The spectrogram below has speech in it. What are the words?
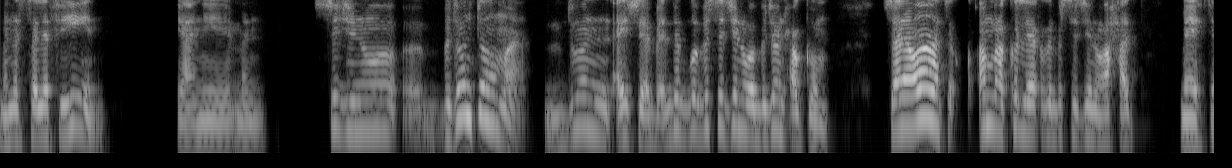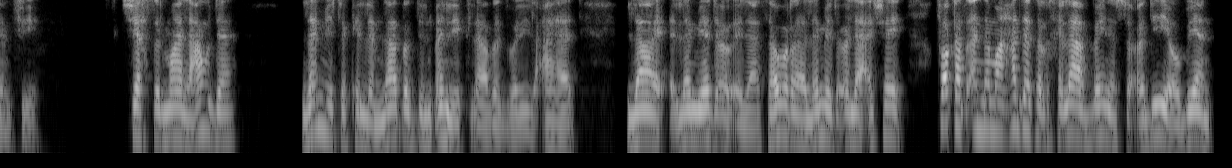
من السلفيين يعني من سجنوا بدون تهمة بدون أي شيء بالسجن وبدون حكم. سنوات عمره كله يقضي بالسجن واحد ما يهتم فيه. الشيخ سلمان العودة لم يتكلم لا ضد الملك لا ضد ولي العهد لا لم يدعو إلى ثورة لم يدعو إلى شيء. فقط عندما حدث الخلاف بين السعودية وبين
